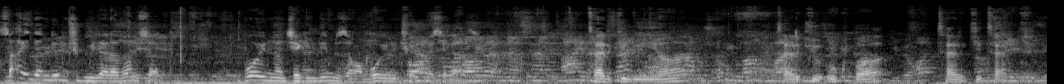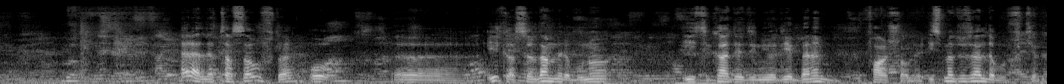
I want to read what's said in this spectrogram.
Sahiden bir buçuk milyar adamsak bu oyundan çekildiğimiz zaman bu oyunun çökmesi lazım. Terki dünya, terki ukba, terki terk. Herhalde tasavvuf da o e, ilk asırdan beri bunu itikad ediniyor diye bana farş oluyor. İsmet Özel de bu fikirde.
